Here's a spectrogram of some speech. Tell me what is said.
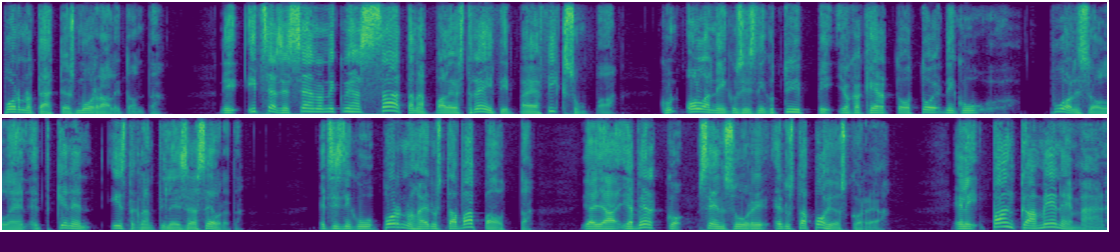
pornotähteys moraalitonta, niin itse asiassa sehän on niinku ihan saatana paljon streitimpää ja fiksumpaa, kun olla niinku siis niinku tyyppi, joka kertoo toi, niinku puolisolleen, että kenen Instagram-tilejä saa seurata. Et siis niinku pornohan edustaa vapautta ja, ja, ja verkkosensuuri edustaa Pohjois-Koreaa. Eli pankaa menemään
